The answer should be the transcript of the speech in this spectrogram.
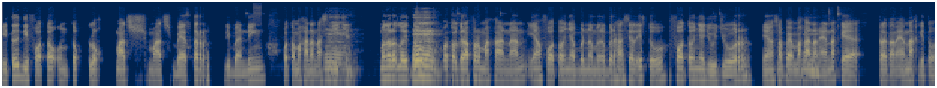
itu difoto untuk look much much better dibanding foto makanan aslinya Hmm. menurut lo itu Hmm. fotografer makanan yang fotonya benar-benar berhasil itu fotonya jujur yang sampai makanan Hmm. enak kayak kelihatan enak gitu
